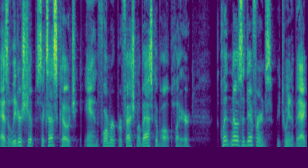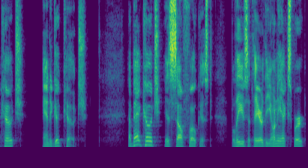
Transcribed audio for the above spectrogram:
As a leadership success coach and former professional basketball player, Clint knows the difference between a bad coach and a good coach. A bad coach is self focused, believes that they are the only expert,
